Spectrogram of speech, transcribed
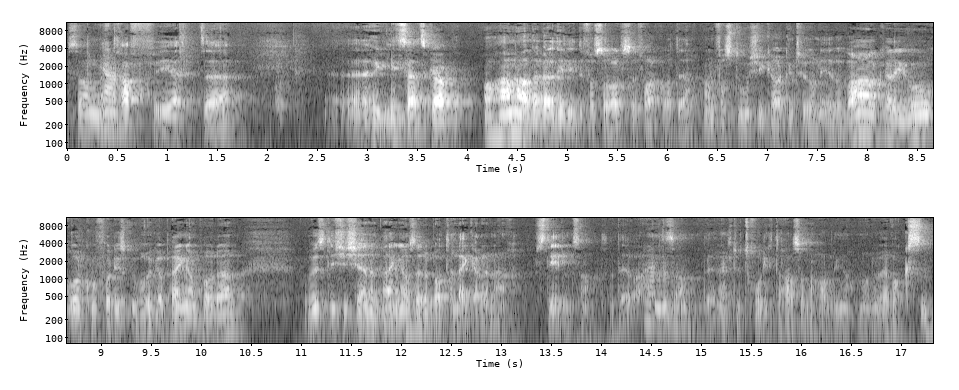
som ja. traff i et uh, hyggelig selskap. Og han hadde veldig lite forståelse for akkurat det. Han forsto ikke hva kulturlivet var, hva de gjorde, og hvorfor de skulle bruke penger på det. Og hvis de ikke tjener penger, så er det bare til å legge det ned stilen. sant? Det, var helt, sant? det er helt utrolig å ha sånne holdninger når du er voksen.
